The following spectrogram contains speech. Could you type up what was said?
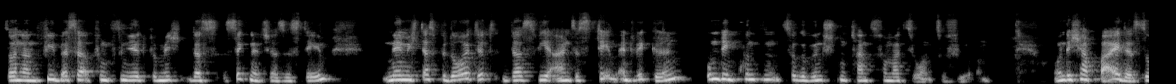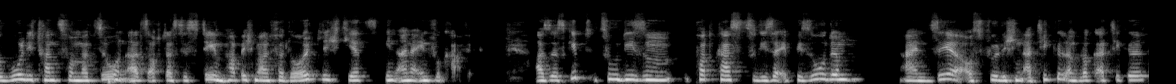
sondern viel besser funktioniert für mich das Signature-System. Nämlich das bedeutet, dass wir ein System entwickeln, um den Kunden zur gewünschten Transformation zu führen. Und ich habe beides, sowohl die Transformation als auch das System, habe ich mal verdeutlicht jetzt in einer Infografik. Also es gibt zu diesem Podcast, zu dieser Episode einen sehr ausführlichen Artikel, einen Blogartikel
